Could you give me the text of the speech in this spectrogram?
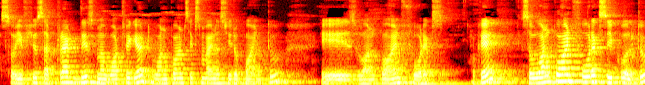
so if you subtract this now what we get 1.6 minus 0.2 is 1.4x okay so 1.4x equal to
